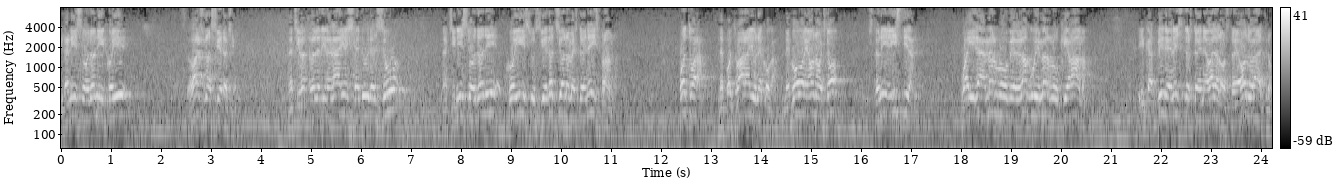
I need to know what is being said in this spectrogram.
i da nisu od onih koji lažno svjedoće znači veledine la ješhedu da su znači nisu od onih koji su svjedoci onome što je neispravno. Potvora ne potvaraju nekoga ne govore ono što što nije istina. Wa idha marru bil lagwi marru kirama i kad vide nešto što je nevaljalo što je odvratno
